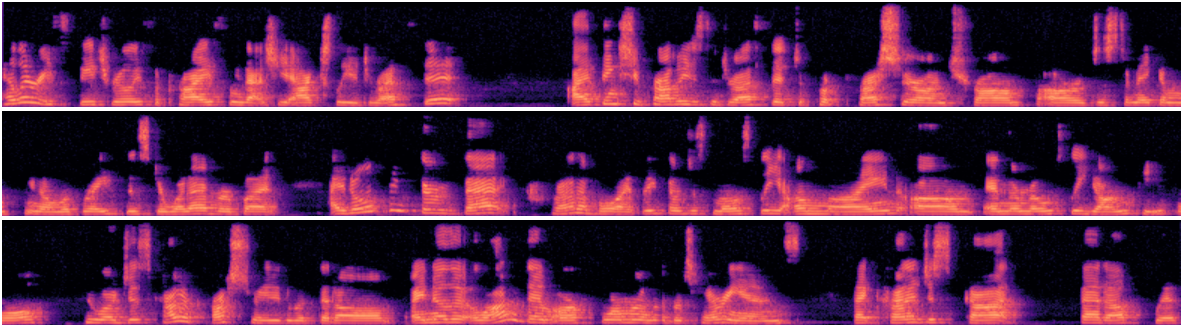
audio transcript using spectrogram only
Hillary's speech really surprised me that she actually addressed it. I think she probably just addressed it to put pressure on Trump or just to make him, you know, look racist or whatever. But I don't think they're that credible. I think they're just mostly online, um, and they're mostly young people who are just kind of frustrated with it all. I know that a lot of them are former libertarians that kind of just got fed up with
